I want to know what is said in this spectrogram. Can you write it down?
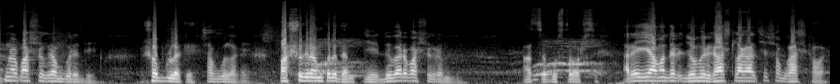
আপনার পাঁচশো গ্রাম করে দিই। সবগুলাকে? সবগুলোকে। পাঁচশো গ্রাম করে দেন? জি দুইবারে পাঁচশো গ্রাম দিই। আচ্ছা বুঝতে পারছি। আর এই যে আমাদের জমির ঘাস লাগাচ্ছে সব ঘাস খাওয়ায়।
